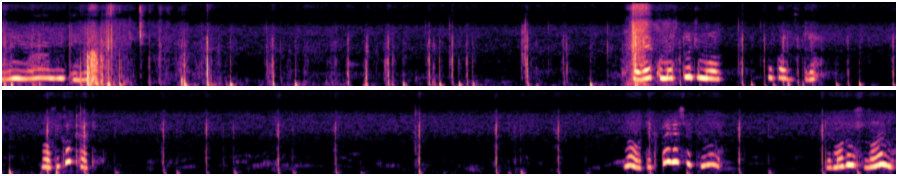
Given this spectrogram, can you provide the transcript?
não tem nada. Você vê como é por causa do trem. Não, fica quieto. Não, eu tenho que pegar esse aqui, ué. Demora uns anos.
